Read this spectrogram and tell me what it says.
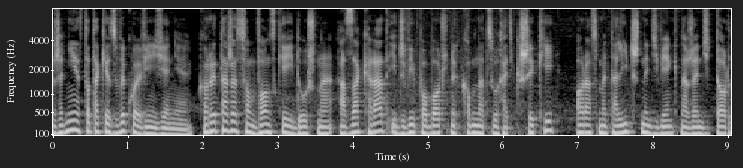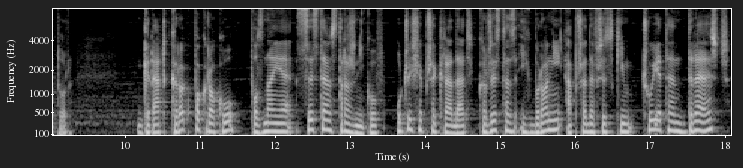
że nie jest to takie zwykłe więzienie. Korytarze są wąskie i duszne, a za krat i drzwi pobocznych komnat słychać krzyki oraz metaliczny dźwięk narzędzi tortur – Gracz krok po kroku poznaje system strażników, uczy się przekradać, korzysta z ich broni, a przede wszystkim czuje ten dreszcz.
